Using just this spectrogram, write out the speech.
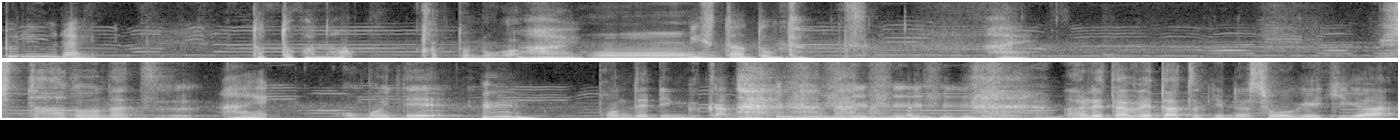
ぶりぐらいだったかな？買ったのが。はい。ミスタードーナツ。はい。ミスタードーナツ。はい。思い出。うんポンデリングかな。あれ食べた時の衝撃が、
